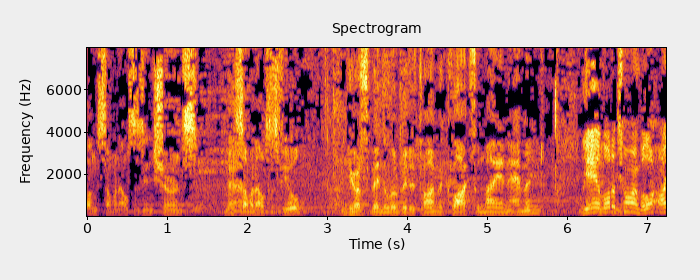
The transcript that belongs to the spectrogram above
on someone else's insurance Yeah. and someone else's fuel. Did you spend a little bit of time with Clarkson, May and Hammond? Yeah, a lot of time. Well, I,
